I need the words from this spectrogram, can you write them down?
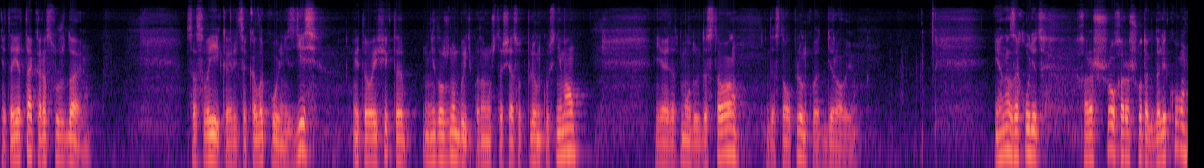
это я так рассуждаю со своей, как говорится, колокольни. Здесь этого эффекта не должно быть, потому что сейчас вот пленку снимал, я этот модуль доставал, достал пленку, отдирал ее. И она заходит хорошо-хорошо так далеко,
